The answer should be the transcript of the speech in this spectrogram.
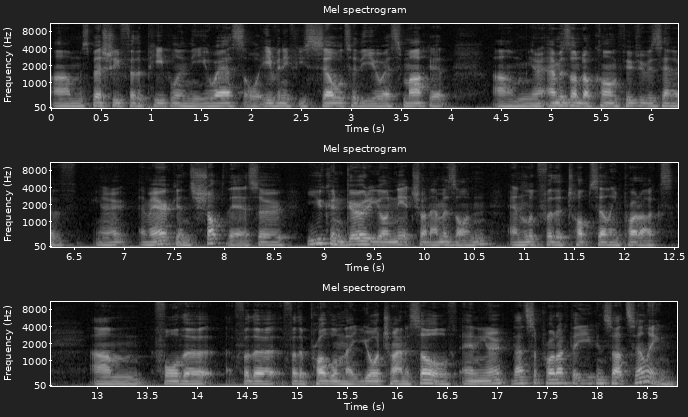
um, especially for the people in the US, or even if you sell to the US market. Um, you know, Amazon.com, fifty percent of you know Americans shop there, so you can go to your niche on Amazon and look for the top selling products um, for the for the for the problem that you're trying to solve, and you know that's a product that you can start selling.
